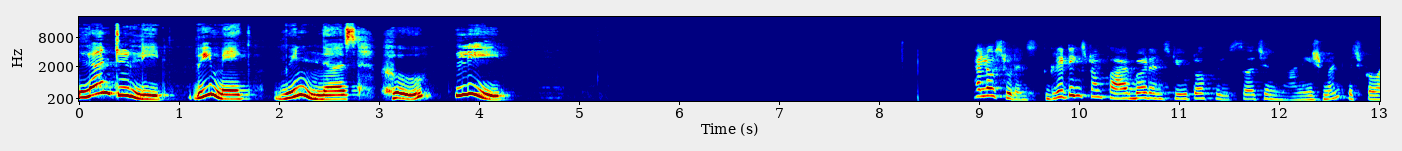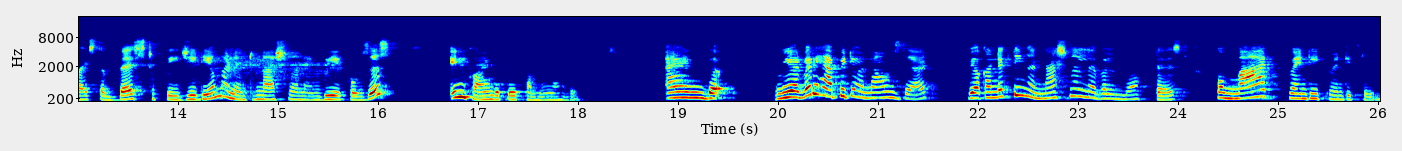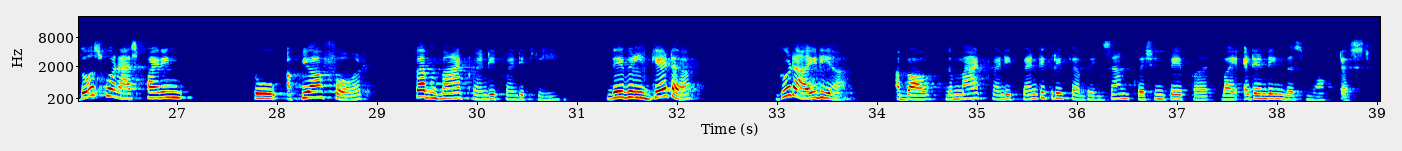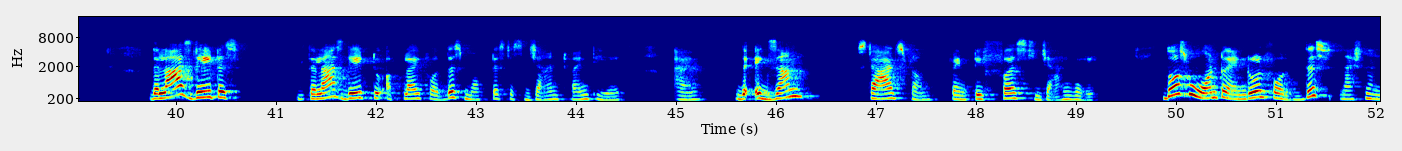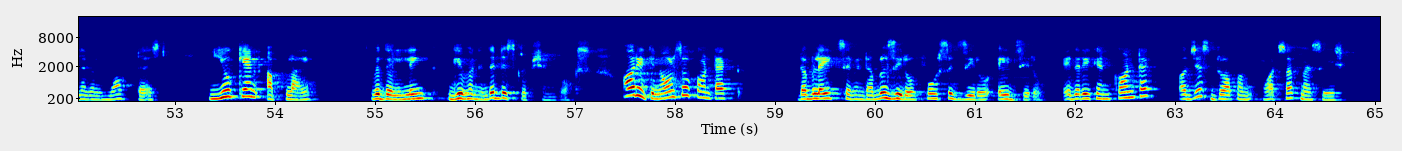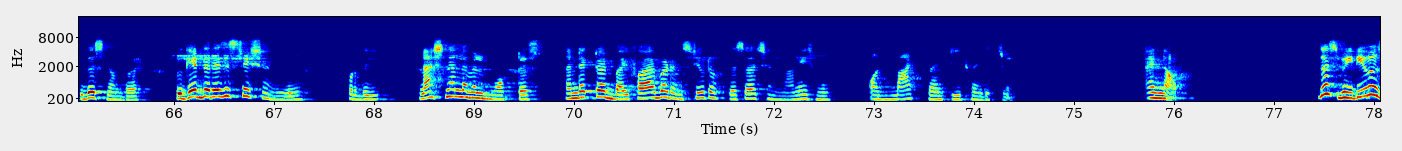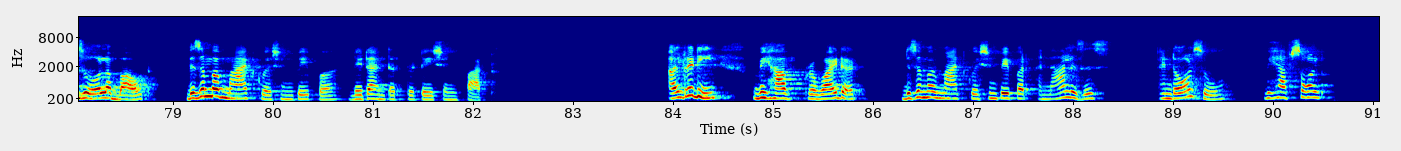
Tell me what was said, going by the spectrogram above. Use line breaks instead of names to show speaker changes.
Learn to lead. We make winners who lead.
Hello students, greetings from Firebird Institute of Research and Management which provides the best PGDM and international MBA courses in Coimbatore, Tamil Nadu. And we are very happy to announce that we are conducting a national level mock test for MAT 2023. Those who are aspiring to appear for Feb MAT 2023, they will get a good idea about the MAT 2023 Feb exam question paper by attending this mock test. The last date is the last date to apply for this mock test is Jan 20th and the exam starts from 21st January. Those who want to enroll for this national level mock test, you can apply with the link given in the description box. Or you can also contact 8870046080. Either you can contact or just drop a WhatsApp message to this number to get the registration link for the national level mock test conducted by Firebird Institute of Research and Management on MAT 2023. And now, this video is all about December MAT question paper data interpretation part. Already, we have provided December MAT question paper analysis and also we have solved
